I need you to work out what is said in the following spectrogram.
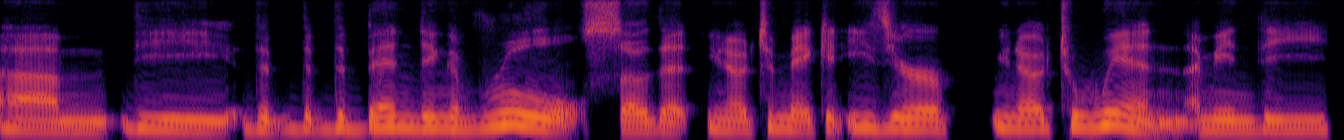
um, the, the the the bending of rules so that you know to make it easier you know to win i mean the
